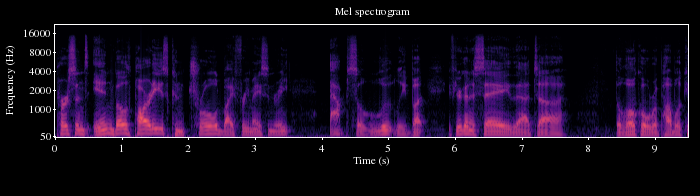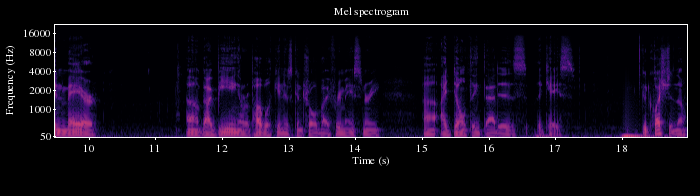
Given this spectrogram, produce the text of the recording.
persons in both parties controlled by Freemasonry? Absolutely. But if you're going to say that uh, the local Republican mayor, uh, by being a Republican, is controlled by Freemasonry, uh, I don't think that is the case. Good question, though.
